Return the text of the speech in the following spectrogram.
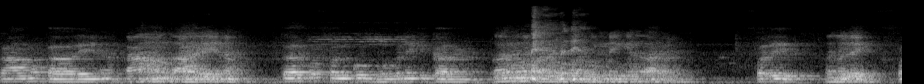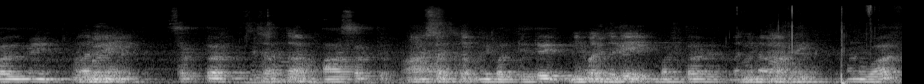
काम कारेण काम कारेण कर्म फल को भोगने के कारण। कर्म फलों को भोगने के कारण। फले फले। फल में फल में सक्त। सत्ता आसक्त आसक्त। निबद्धते निबद्धते। बनता है। बनता है। अनुवाद।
